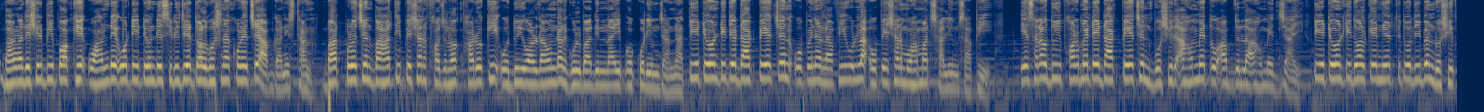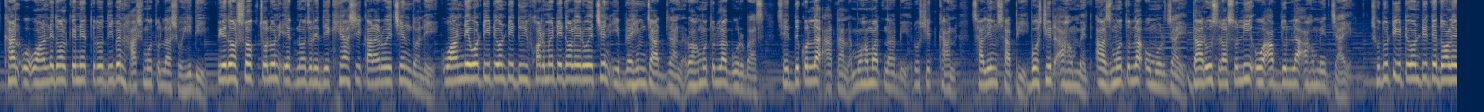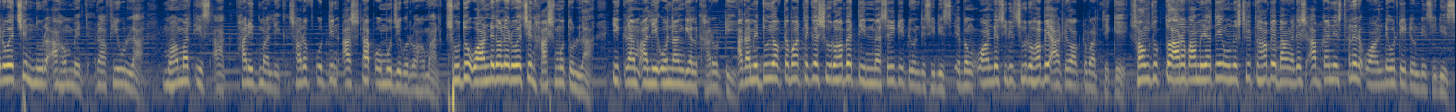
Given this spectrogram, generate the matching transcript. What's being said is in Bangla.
বাংলাদেশের বিপক্ষে ওয়ানডে ও টি টোয়েন্টি সিরিজের দল ঘোষণা করেছে আফগানিস্তান। বাদ পড়েছেন বাহাতি পেশার ফজল হক ফারুকি ও দুই অলরাউন্ডার গুলবাদিন নাইব ও করিম জান্নাত। টি টোয়েন্টিতে ডাক পেয়েছেন ওপেনার রাফিউল্লাহ ও পেশার মোহাম্মদ সালিম সাফি। এছাড়াও দুই ফরম্যাটে ডাক পেয়েছেন বশির আহমেদ ও আবদুল্লাহ আহমেদ জাই। টি টোয়েন্টি দলকে নেতৃত্ব দিবেন রশিদ খান ও ওয়ানডে দলকে নেতৃত্ব দিবেন হাসমতুল্লাহ শহীদি। প্রিয় দর্শক, চলুন এক নজরে দেখে আসি কারা রয়েছেন দলে। ওয়ানডে ও টি টোয়েন্টি দুই ফরম্যাটে দলে রয়েছেন ইব্রাহিম জাদরান, রহমতুল্লাহ গুরবাস সিদ্দিকুল্লাহ আতাল, মোহাম্মদ নাবি, রশিদ খান, সালিম সাফি, বশির আহমেদ, আজমতুল্লাহ ওমর জাই, দারুস রাসুলি ও আবদুল্লাহ আহমেদ জাই। শুধু টি টোয়েন্টিতে দলে রয়েছেন নূর আহমেদ, রাফিউল্লাহ, মোহাম্মদ ইসআক ফারিদ মালিক, শরফ উদ্দিন, আশরাফ ও মুজিবুর রহমান। শুধু ওয়ানডে দলে রয়েছেন হাসমতুল্লাহ, ইকরাম আলী ও নাঙ্গেল খারোটি। আগামী দুই অক্টোবর থেকে শুরু হবে তিন ম্যাচের টি টোয়েন্টি সিরিজ এবং ওয়ানডে সিরিজ শুরু হবে আটই অক্টোবর থেকে। সংযুক্ত আরব আমিরাতে অনুষ্ঠিত হবে বাংলাদেশ আফগানিস্তানের ওয়ানডে ও টি টোয়েন্টি সিরিজ।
